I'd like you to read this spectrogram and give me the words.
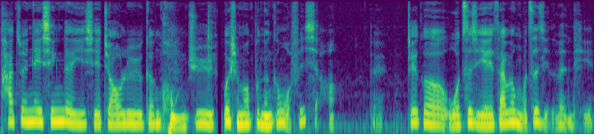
他最内心的一些焦虑跟恐惧，为什么不能跟我分享？对，这个我自己也在问我自己的问题。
